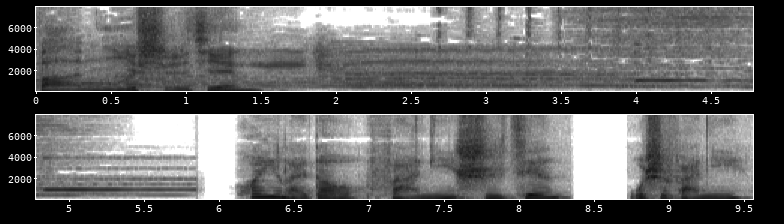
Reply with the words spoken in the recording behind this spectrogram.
法尼时间》。欢迎来到法尼时间，我是法尼。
